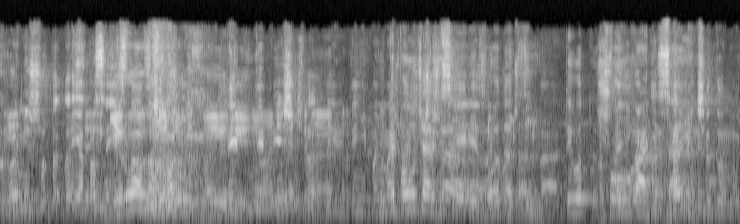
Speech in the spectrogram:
кроме шуток, да, я Просто не герои знал. уже живут своей Ты- жизнью, ты они пишешь, да, начинают ты- ты не Ну, понимаешь, ты получаешь чем серия э, вот закончится, это, да. ты вот Потому что шоу они ранее, как-то да, сами именно?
